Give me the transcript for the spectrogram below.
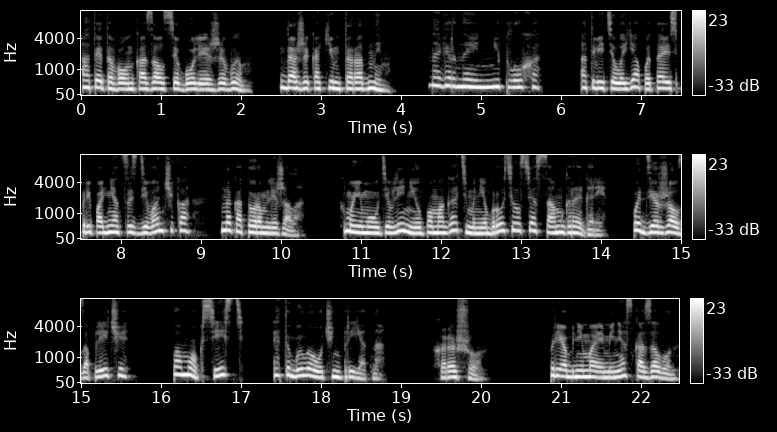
От этого он казался более живым, даже каким-то родным. «Наверное, неплохо», — ответила я, пытаясь приподняться с диванчика, на котором лежала. К моему удивлению, помогать мне бросился сам Грегори. Поддержал за плечи, помог сесть. Это было очень приятно. «Хорошо», — приобнимая меня, сказал он.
